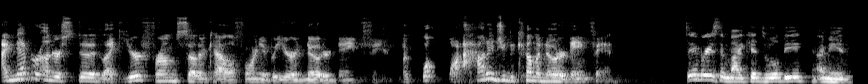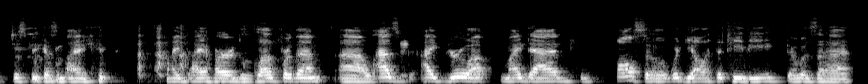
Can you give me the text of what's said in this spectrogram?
I never understood like you're from Southern California, but you're a Notre Dame fan. Like what, what how did you become a Notre Dame fan? Same reason my kids will be. I mean, just because of my my diehard love for them. Uh, as I grew up, my dad also would yell at the TV. There was a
